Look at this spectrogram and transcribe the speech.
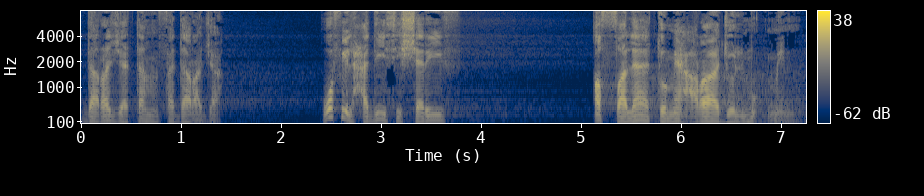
درجة فدرجة. وفي الحديث الشريف الصلاة معراج المؤمن.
